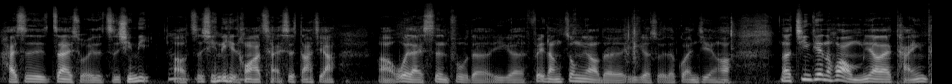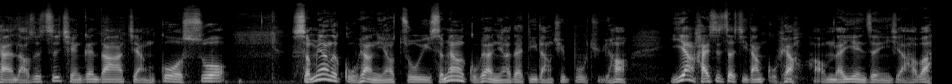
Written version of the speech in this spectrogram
还是在所谓的执行力啊，执行力的话才是大家啊未来胜负的一个非常重要的一个所谓的关键哈。那今天的话，我们要来谈一谈，老师之前跟大家讲过说。什么样的股票你要注意？什么样的股票你要在低档去布局？哈，一样还是这几档股票。好，我们来验证一下，好不好？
